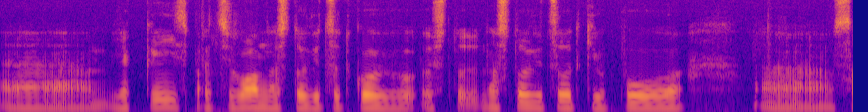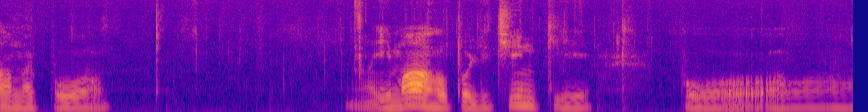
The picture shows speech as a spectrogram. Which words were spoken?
е, який спрацював на 100%, на 100% по, е, саме по імаго, по лічинки, по,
